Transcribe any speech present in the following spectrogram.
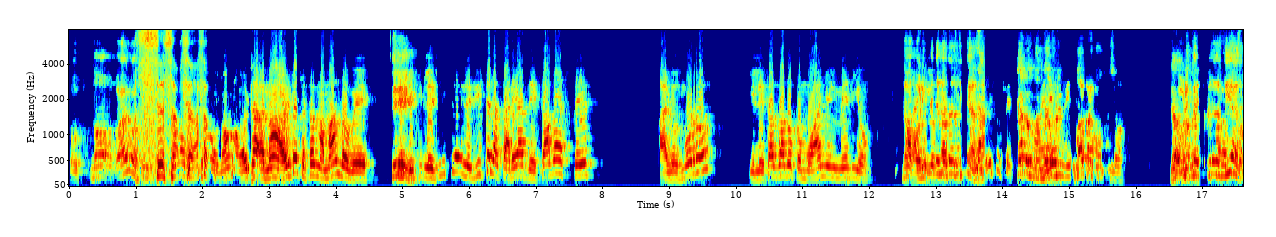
No, no, algo así. No, no, ahorita, no, ahorita te estás mamando, güey. Sí, Les, les diste, les diste la tarea de Sabas Test a los morros y les has dado como año y medio. no, ahorita no das días. Ya los mandé a Ahorita no das días.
